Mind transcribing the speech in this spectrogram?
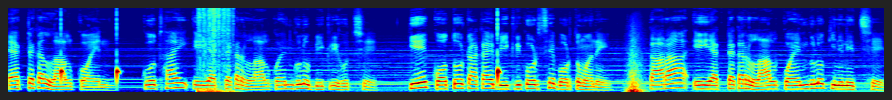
এক টাকার লাল কয়েন। কোথায় এই এক টাকার লাল কয়েনগুলো বিক্রি হচ্ছে? কে কত টাকায় বিক্রি করছে বর্তমানে? কারা এই এক টাকার লাল কয়েনগুলো কিনে নিচ্ছে?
